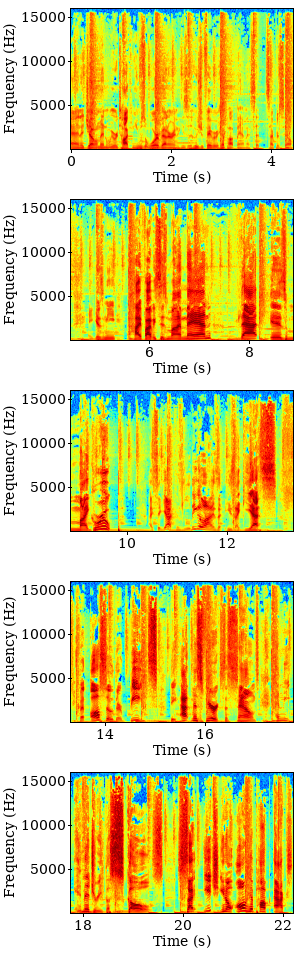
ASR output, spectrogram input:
and a gentleman we were talking. He was a war veteran. He said, "Who's your favorite hip hop band?" I said, "Cypress Hill." And he gives me a high five. He says, "My man, that is my group." I said, "Yeah, because legalize it." He's like, "Yes." But also their beats, the atmospherics, the sounds, and the imagery, the skulls. Each, you know, all hip hop acts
